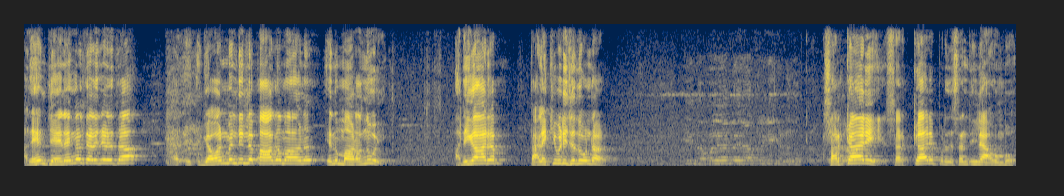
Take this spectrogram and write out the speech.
അദ്ദേഹം ജനങ്ങൾ തിരഞ്ഞെടുത്ത ഗവൺമെന്റിന്റെ ഭാഗമാണ് എന്ന് മറന്നുപോയി. അധികാരം തലയ്ക്ക് പിടിച്ചതുകൊണ്ടാണ് സർക്കാർ സർക്കാർ പ്രതിസന്ധിയിലാവുമ്പോൾ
